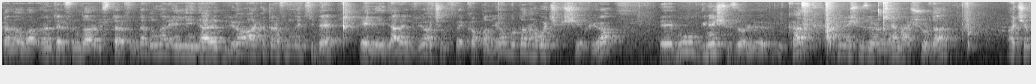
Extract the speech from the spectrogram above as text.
kanalı var. Ön tarafında, üst tarafında. Bunlar elle idare ediliyor. Arka tarafındaki de elle idare ediliyor. Açılıp ve kapanıyor. Buradan hava çıkışı yapıyor. E, bu güneş vizörlü bir kask. Güneş vizörünü hemen şuradan açıp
